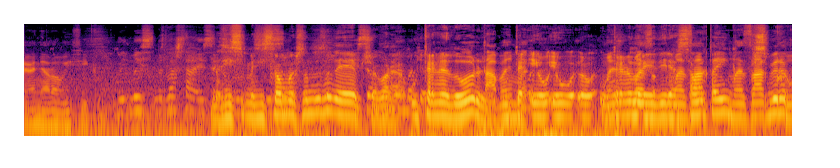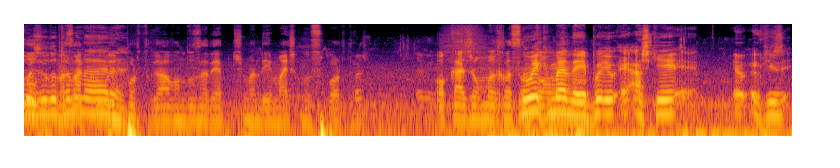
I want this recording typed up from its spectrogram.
é ganhar ao Benfica. Mas, mas- mas lá está. Mas é isso, mas isso é uma questão dos adeptos. isso é Agora, o treinador, Tá bem, o, tre- mas- eu, eu- eu- o Mas- treinador mas- e a direção mas há- têm que mas perceber a coisa de outra mas maneira. em Portugal onde os adeptos mandem mais que no Sporting. Ou que haja uma relação Não é que eu acho que é. Eu, eu quis dizer,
